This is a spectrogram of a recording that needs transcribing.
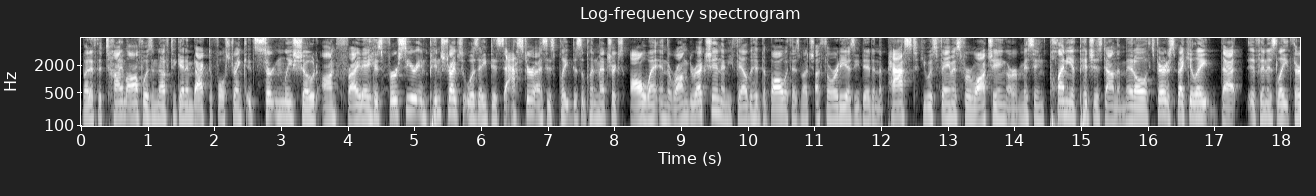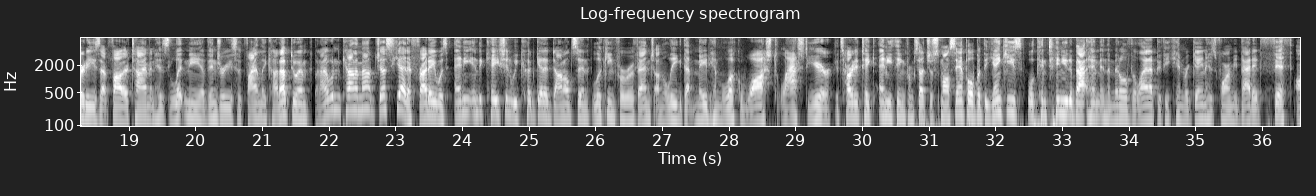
But if the time off was enough to get him back to full strength, it certainly showed on Friday. His first year in pinstripes was a disaster as his plate discipline metrics all went in the wrong direction and he failed to hit the ball with as much authority as he did in the past. He was famous for watching or missing plenty of pitches down the middle. It's fair to speculate that if in his late 30s that father time and his litany of injuries had finally caught up to him, but I wouldn't count him out just yet. If Friday was any indication we could get a Donaldson looking for revenge on the league that made him look washed last year. It's hard to take anything from such a small sample, but the Yankees will continue to bat him in the middle of the lineup if he can regain his form. He batted fifth on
